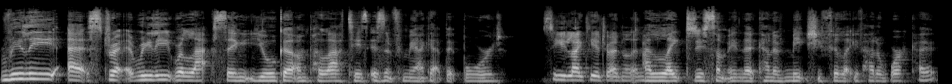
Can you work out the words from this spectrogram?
really, uh, stre- really relaxing yoga and Pilates isn't for me. I get a bit bored. So you like the adrenaline? I like to do something that kind of makes you feel like you've had a workout.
